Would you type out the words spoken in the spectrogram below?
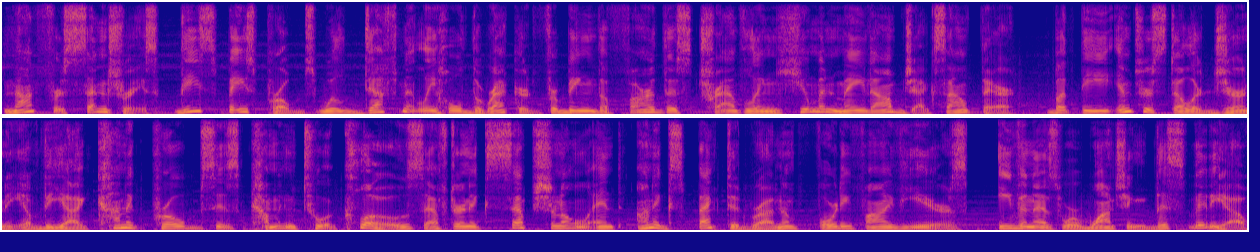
not for centuries, these space probes will definitely hold the record for being the farthest traveling human-made objects out there. But the interstellar journey of the iconic probes is coming to a close after an exceptional and unexpected run of 45 years. Even as we're watching this video,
